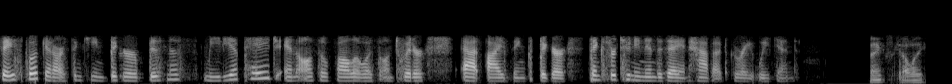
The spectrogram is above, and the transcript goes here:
Facebook at our Thinking Bigger Business Media page and also follow us on Twitter at ithinkbigger. Thanks for tuning in today and have a great weekend. Thanks, Kelly.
